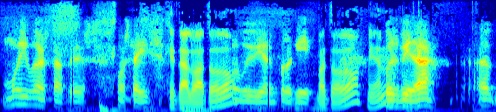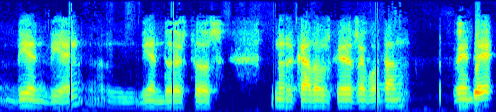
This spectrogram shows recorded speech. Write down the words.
Muy buenas tardes, ¿cómo estáis? ¿Qué tal va todo? Muy bien, por aquí. ¿Va todo? ¿Bien? Pues mira, eh, bien, bien, viendo estos mercados que rebotan, vende,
